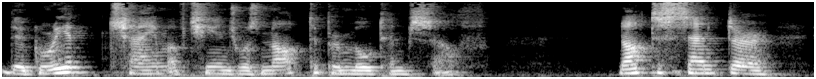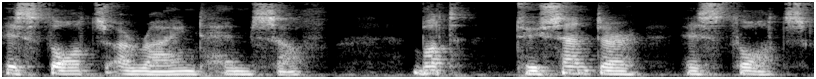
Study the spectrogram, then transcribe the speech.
the great time of change was not to promote himself, not to center his thoughts around himself, but to center his thoughts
